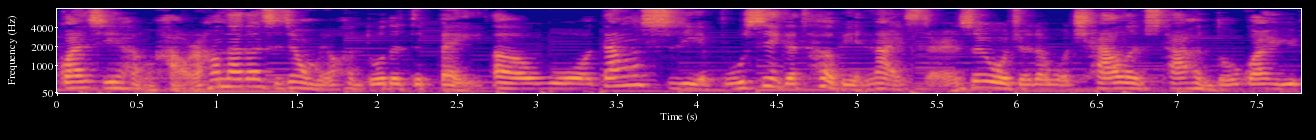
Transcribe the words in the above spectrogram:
关系很好，然后那段时间我们有很多的 debate。呃，我当时也不是一个特别 nice 的人，所以我觉得我 challenge 他很多关于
